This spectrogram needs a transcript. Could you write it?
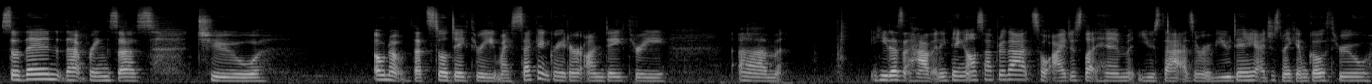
So then that brings us to oh no, that's still day three. My second grader on day three, um, he doesn't have anything else after that, so I just let him use that as a review day. I just make him go through,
